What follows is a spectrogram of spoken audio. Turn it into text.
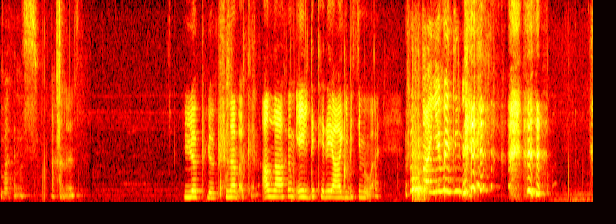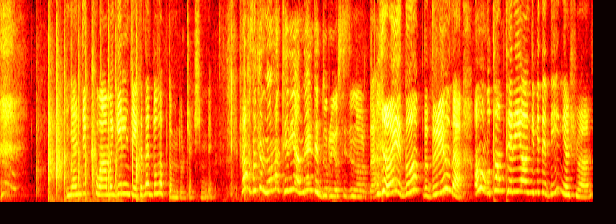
Bakınız. Bakınız. Löp löp şuna bakın. Allah'ım elde tereyağı gibisi mi var? Ondan yemedin ki. Yenecek kıvama gelinceye kadar dolapta mı duracak şimdi? Tamam zaten normal tereyağı nerede duruyor sizin orada? Hayır dolapta duruyor da. Ama bu tam tereyağı gibi de değil ya şu an.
